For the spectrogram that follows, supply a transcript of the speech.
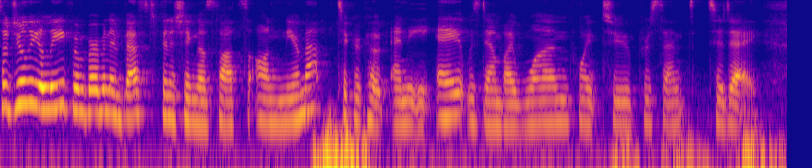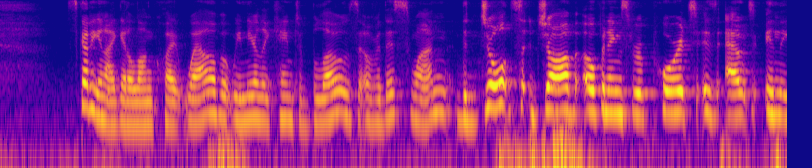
So Julia Lee from Burman Invest finishing those thoughts on Nearmap, ticker code NEA. It was down by 1.2% today. Scotty and I get along quite well, but we nearly came to blows over this one. The JOLTS job openings report is out in the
